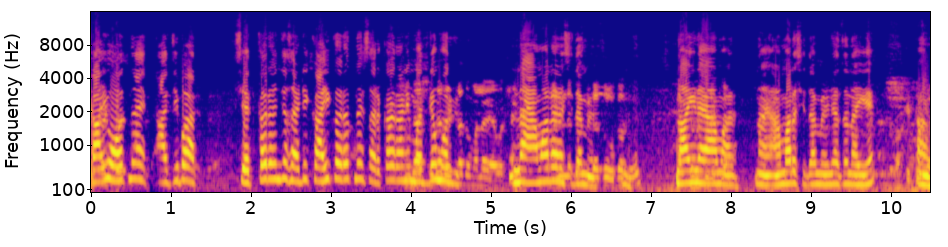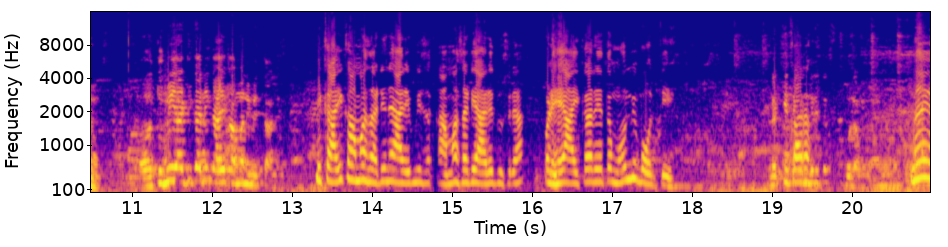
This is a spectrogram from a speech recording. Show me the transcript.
काही होत नाहीत अजिबात. शेतकऱ्यांच्यासाठी काही करत नाही सरकार आणि मध्यमवर्ग नाही आम्हाला नाही सीधा मिळत. नाही नाही आम्हाला नाही आम्हाला सीधा मिळण्याचं नाहीये. हा. अ, तुम्ही या ठिकाणी काय कामानिमित्त आले? मी काही कामासाठी नाही आले मी कामासाठी आले दुसऱ्या. पण हे ऐकायला येतं म्हणून मी बोलते. नक्कीच कारण- एकंदरीतच बोला. नाही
